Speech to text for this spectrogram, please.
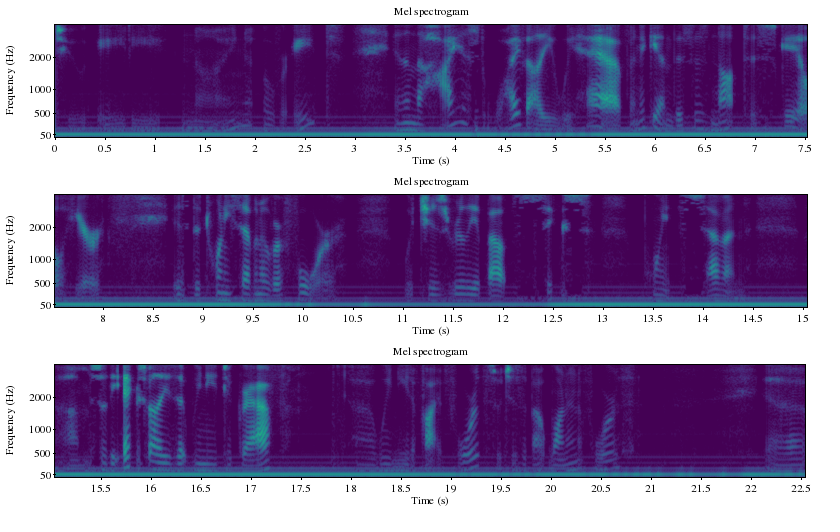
289 over 8. And then the highest y value we have, and again, this is not to scale here, is the 27 over 4, which is really about 6.7. Um, so the x values that we need to graph, uh, we need a 5 fourths, which is about 1 and a fourth. Uh,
